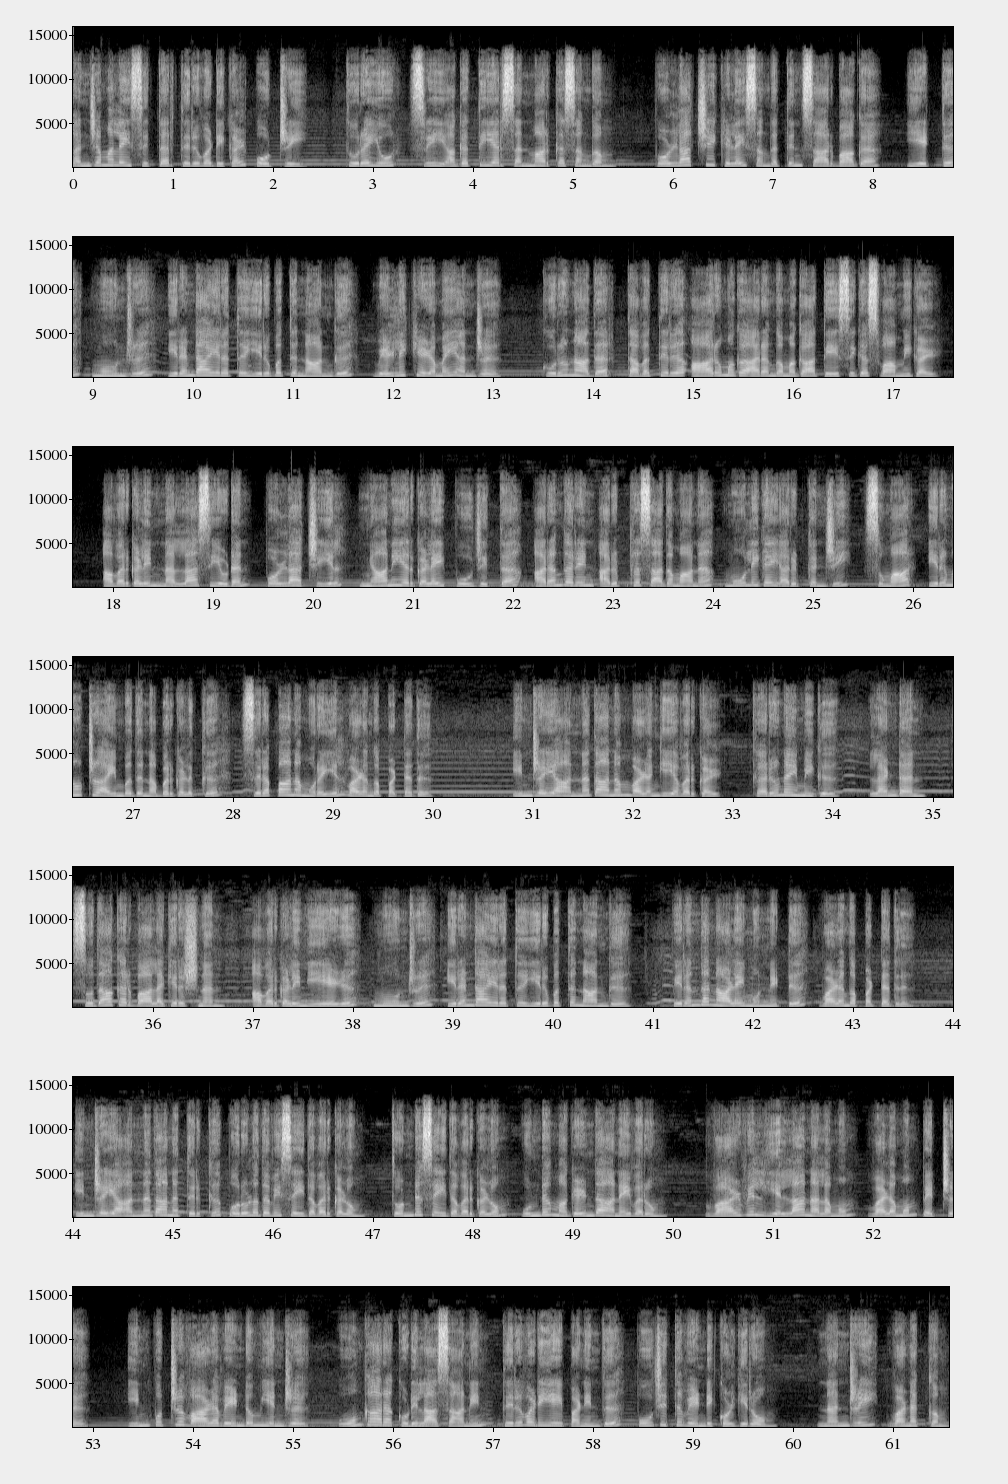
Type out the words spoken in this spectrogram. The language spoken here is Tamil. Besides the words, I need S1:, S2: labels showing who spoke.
S1: கஞ்சமலை சித்தர் திருவடிகள் போற்றி. துறையூர் ஸ்ரீ அகத்தியர் சன்மார்க்க சங்கம். பொள்ளாச்சி கிளை சங்கத்தின் சார்பாக எட்டு மூன்று இரண்டாயிரத்து இருபத்து நான்கு வெள்ளிக்கிழமை அன்று குருநாதர் தவத்திரு ஆறுமுக அரங்கமகா தேசிக சுவாமிகள். அவர்களின் நல்லாசியுடன் பொள்ளாச்சியில் ஞானியர்களை பூஜித்த அரங்கரின் அருட்பிரசாதமான மூலிகை அருட்கஞ்சி சுமார் இருநூற்று ஐம்பது நபர்களுக்கு சிறப்பான முறையில் வழங்கப்பட்டது. இன்றைய அன்னதானம் வழங்கியவர்கள் கருணைமிகு லண்டன் சுதாகர் பாலகிருஷ்ணன் அவர்களின் ஏழு மூன்று இரண்டாயிரத்து இருபத்து நான்கு பிறந்த நாளை முன்னிட்டு வழங்கப்பட்டது. இன்றைய அன்னதானத்திற்கு பொருளுதவி செய்தவர்களும் தொண்டு செய்தவர்களும் உண்டு மகிழ்ந்த அனைவரும். வாழ்வில் எல்லா நலமும் வளமும் பெற்று இன்புற்று வாழ வேண்டும் என்று ஓங்கார குடிலாசானின் திருவடியை பணிந்து பூஜித்து வேண்டிக் கொள்கிறோம். நன்றி வணக்கம்.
